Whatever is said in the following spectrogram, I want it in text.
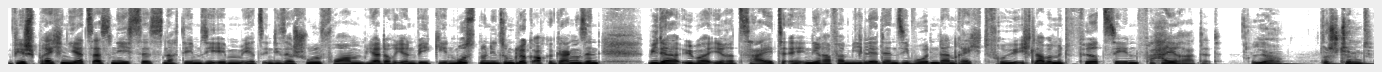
Wir sprechen jetzt als nächstes nachdem sie eben jetzt in dieser Schulform ja doch ihren Weg gehen mussten und ihn zum Glück auch gegangen sind, wieder über ihre Zeit äh, in ihrer Familie, denn sie wurden dann recht früh, ich glaube mit 14, verheiratet. Ja, das stimmt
